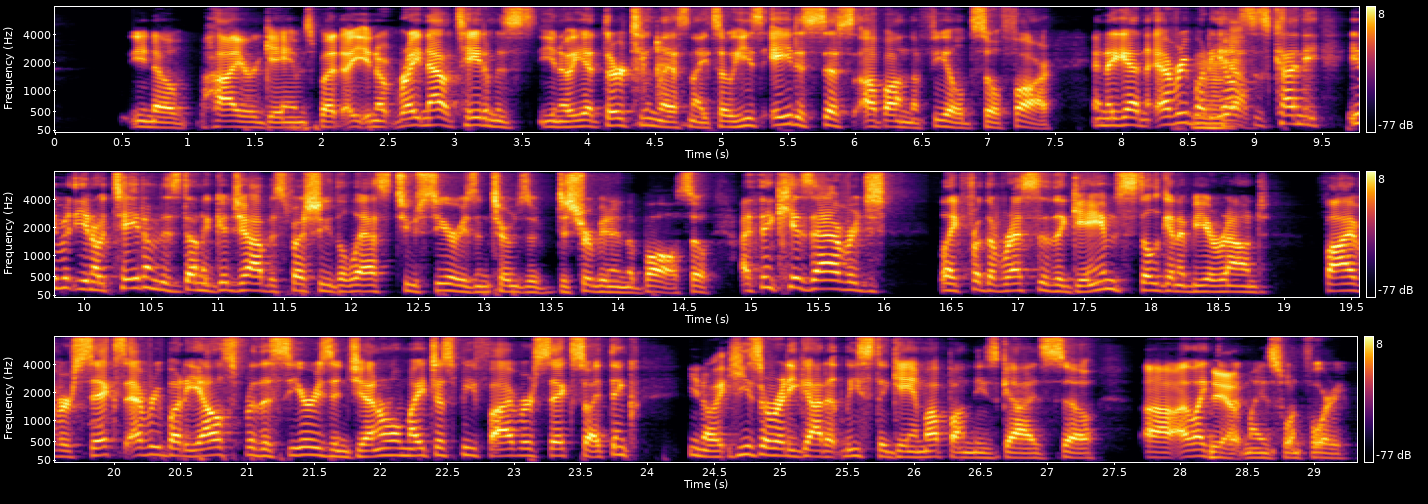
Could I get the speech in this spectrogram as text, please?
you know higher games but uh, you know right now tatum is you know he had 13 last night so he's eight assists up on the field so far. And again everybody Mhm. else is kind of even you know tatum has done a good job especially the last two series in terms of distributing the ball. So i think his average like for the rest of the games still going to be around five or six. Everybody else for the series in general might just be five or six. So i think you know he's already got at least a game up on these guys. So uh, i like Yeah. that at minus 140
